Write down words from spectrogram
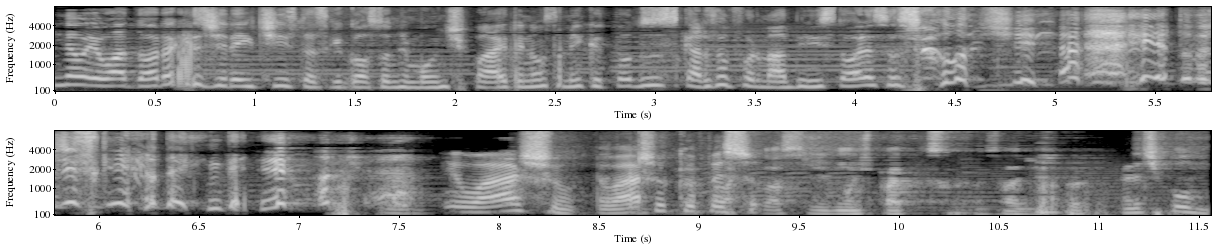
Não, eu adoro aqueles direitistas que gostam de Monty Python e não sabem que todos os caras são formados em História, Sociologia e é tudo de esquerda, entendeu? Eu acho, eu acho que o pessoal. Eu gosto de Monty Python, desculpa disso. Mas é tipo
